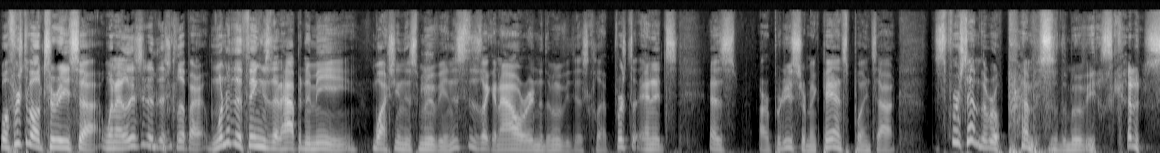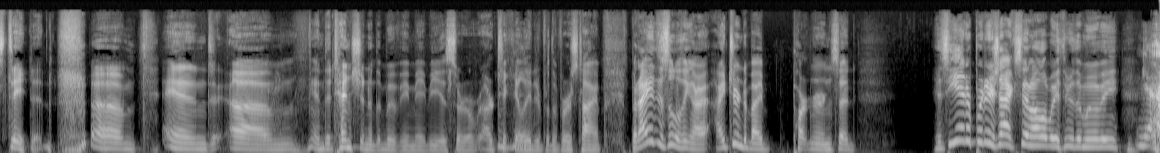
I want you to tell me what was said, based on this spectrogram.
Well, first of all, Teresa, when I listened to this clip, I, one of the things that happened to me watching this movie, and this is like an hour into the movie, this clip, first, and it's as our producer McPants points out, it's the first time the real premise of the movie is kind of stated, um, and um, and the tension of the movie maybe is sort of articulated for the first time. But I had this little thing. I, I turned to my partner and said, "Has he had a British accent all the way through the movie, Yeah.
